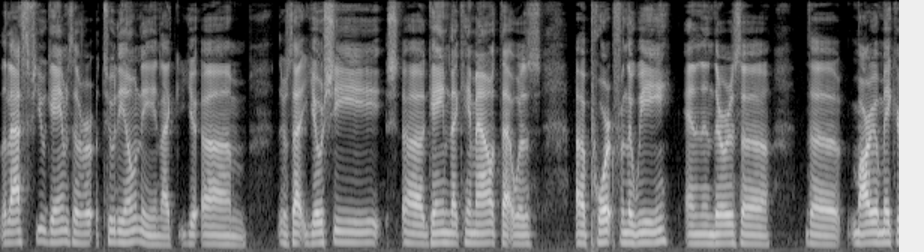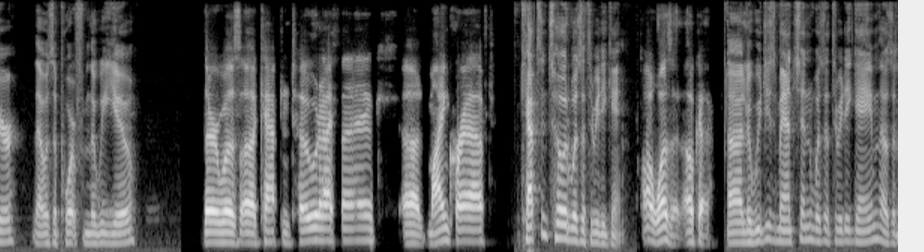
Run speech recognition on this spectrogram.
The last few games are 2D only. Like, um, there's that Yoshi uh, game that came out that was a port from the Wii, and then there was a the Mario Maker that was a port from the Wii U. There was uh, Captain Toad, I think, uh, Minecraft. Captain Toad was a 3D game. Oh, was it? Okay. Uh, Luigi's Mansion was a 3D game. That was a,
